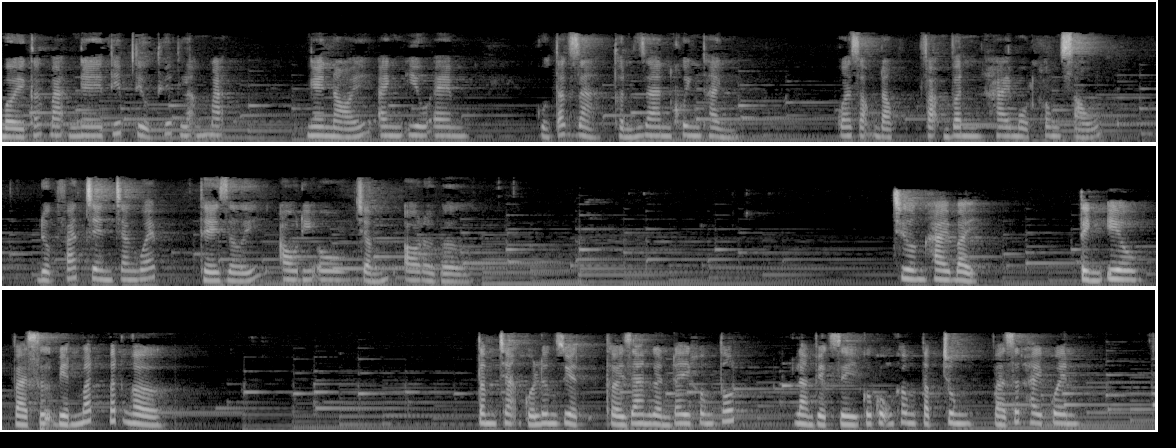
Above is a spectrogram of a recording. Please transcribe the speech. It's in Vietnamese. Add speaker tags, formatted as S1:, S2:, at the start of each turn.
S1: Mời các bạn nghe tiếp tiểu thuyết lãng mạn. Nghe nói anh yêu em, của tác giả Thuấn Gian Khuynh Thành. Qua giọng đọc Phạm Vân 2106 được phát trên trang web thế giới audio.org Chương 27 Tình yêu và sự biến mất bất ngờ. Tâm trạng của Lương Duyệt thời gian gần đây không tốt, làm việc gì cô cũng không tập trung và rất hay quên.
